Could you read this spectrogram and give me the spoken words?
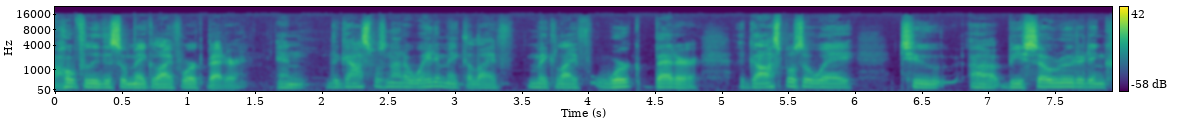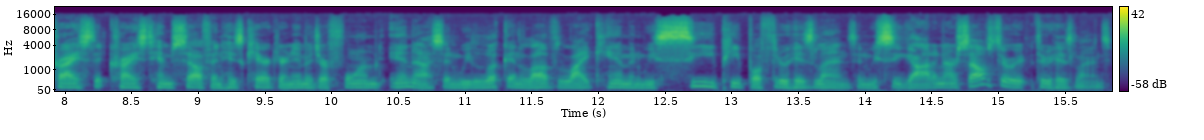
hopefully this will make life work better. And the gospel is not a way to make the life make life work better. The gospel is a way to uh, be so rooted in Christ that Christ Himself and His character and image are formed in us, and we look and love like Him, and we see people through His lens, and we see God and ourselves through through His lens.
